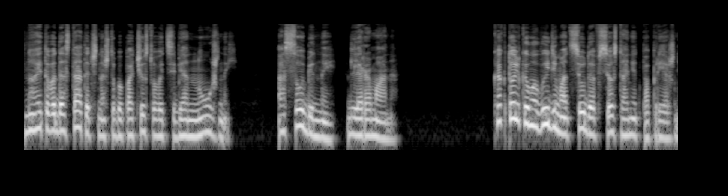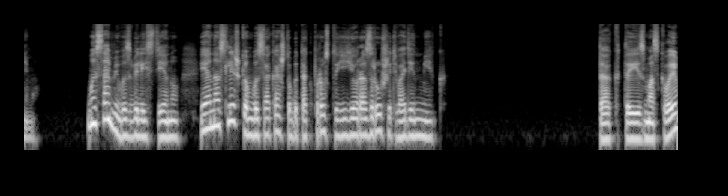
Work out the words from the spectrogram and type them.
Но этого достаточно, чтобы почувствовать себя нужной, особенной для романа. Как только мы выйдем отсюда, все станет по-прежнему. Мы сами возвели стену, и она слишком высока, чтобы так просто ее разрушить в один миг. «Так ты из Москвы?»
